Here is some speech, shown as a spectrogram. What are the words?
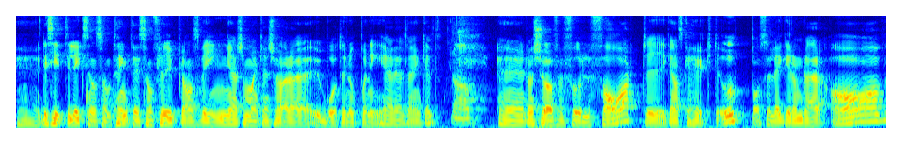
Eh, Det sitter liksom som, tänk dig som flygplansvingar som man kan köra ubåten upp och ner helt enkelt. Ja. Eh, De kör för full fart i ganska högt upp och så lägger de där av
